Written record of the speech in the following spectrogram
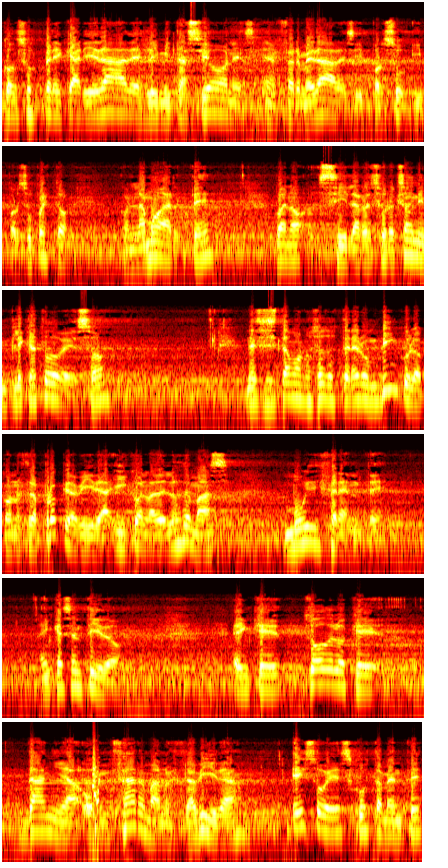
con sus precariedades, limitaciones, enfermedades y por, y por supuesto con la muerte, bueno, si la resurrección implica todo eso, necesitamos nosotros tener un vínculo con nuestra propia vida y con la de los demás muy diferente. ¿En qué sentido? En que todo lo que daña o enferma nuestra vida, eso es justamente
